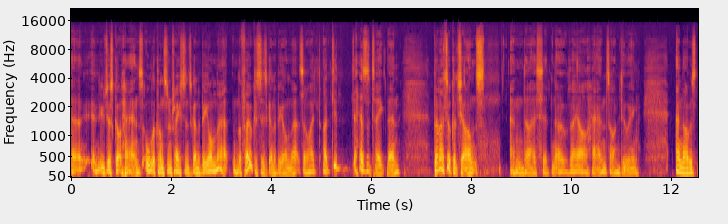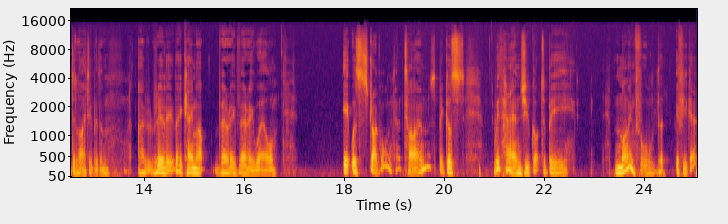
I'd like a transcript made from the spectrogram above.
uh, and you've just got hands, all the concentration is going to be on that, and the focus is going to be on that. So I, I did hesitate then, but I took a chance, and I said, no, they are hands I'm doing. And I was delighted with them. I really, they came up very, very well. It was struggle at times because with hands you've got to be mindful that if you get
